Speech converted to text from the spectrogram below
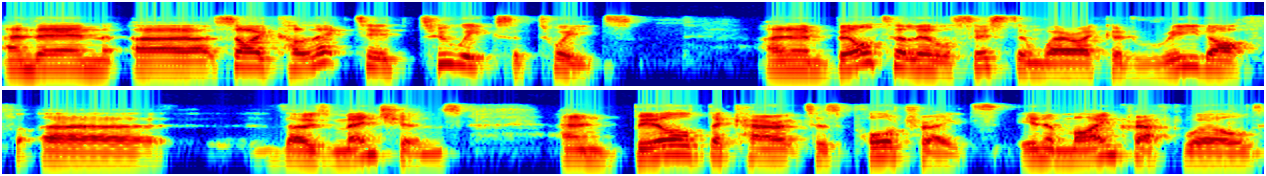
And then, uh, so I collected two weeks of tweets and then built a little system where I could read off uh, those mentions and build the characters' portraits in a Minecraft world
